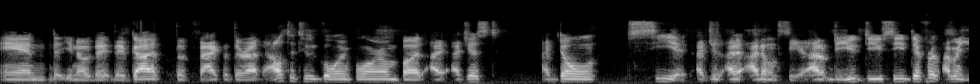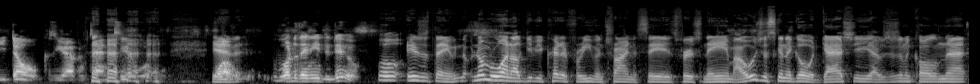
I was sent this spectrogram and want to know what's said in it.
and you know they they've got the fact that they're at altitude going for them. But I, I just I don't see it. I just I, I don't see it. I don't. Do you do you see different? I mean, you don't because you have them ten two. yeah. Well, what do they need to do? Well, here's the thing. number one, I'll give you credit for even trying to say his first name. I was just gonna go with Gashi. I was just gonna call him that.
